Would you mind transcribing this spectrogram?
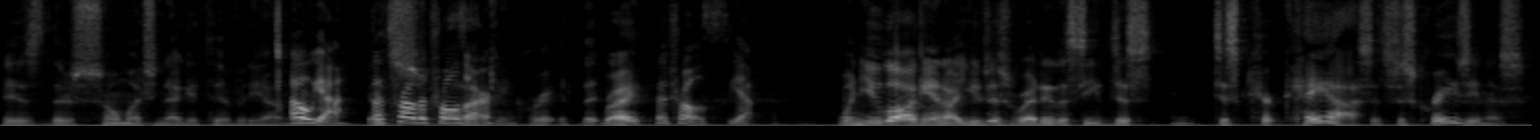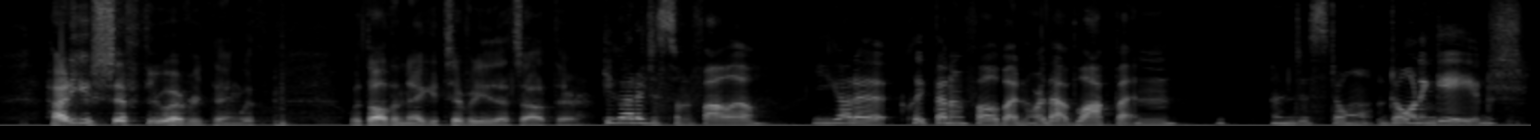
is there's so much negativity on. there. Oh yeah, that's where all the trolls are. Th- right? The trolls, yeah. When you log in, are you just ready to see just just chaos? It's just craziness. How do you sift through everything with with all the negativity that's out there? you gotta just unfollow. You gotta click that unfollow button or that block button, and just don't don't engage.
